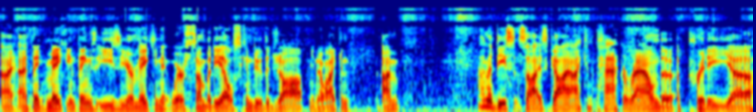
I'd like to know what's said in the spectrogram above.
I, I think making things easier, making it where somebody else can do the job. You know, I can, I'm, I'm a decent sized guy. I can pack around a, a pretty, uh,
